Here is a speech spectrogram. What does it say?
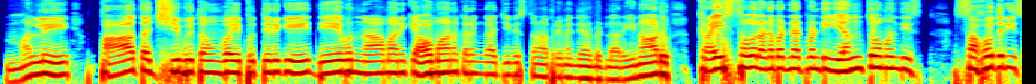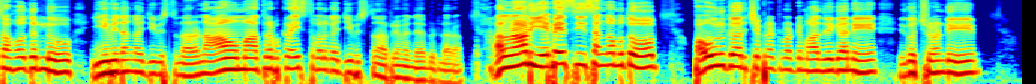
మళ్ళీ పాత జీవితం వైపు తిరిగి దేవుని నామానికి అవమానకరంగా జీవిస్తున్న ప్రేమ దేవుని బిడ్డలారు. ఈనాడు క్రైస్తవులు అనబడినటువంటి ఎంతోమంది సహోదరి సహోదరులు ఈ విధంగా జీవిస్తున్నారు. నామ మాత్రం క్రైస్తవులుగా జీవిస్తున్నారు ప్రేమ దేవుని బిడ్డలారా. అలనాడు ఏపీఎస్సి సంఘముతో పౌలు గారు చెప్పినటువంటి మాదిరిగానే ఇదిగో చూడండి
